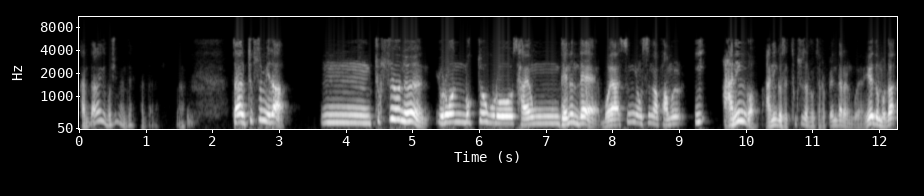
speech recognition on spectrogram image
간단하게 보시면 돼. 간단하게. 어. 자, 특수입니다. 음, 특수는 이런 목적으로 사용되는데 뭐야? 승용, 승합, 화물이 아닌 거, 아닌 것을 특수 자동차로 뺀다는 거예요. 얘도 뭐다?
